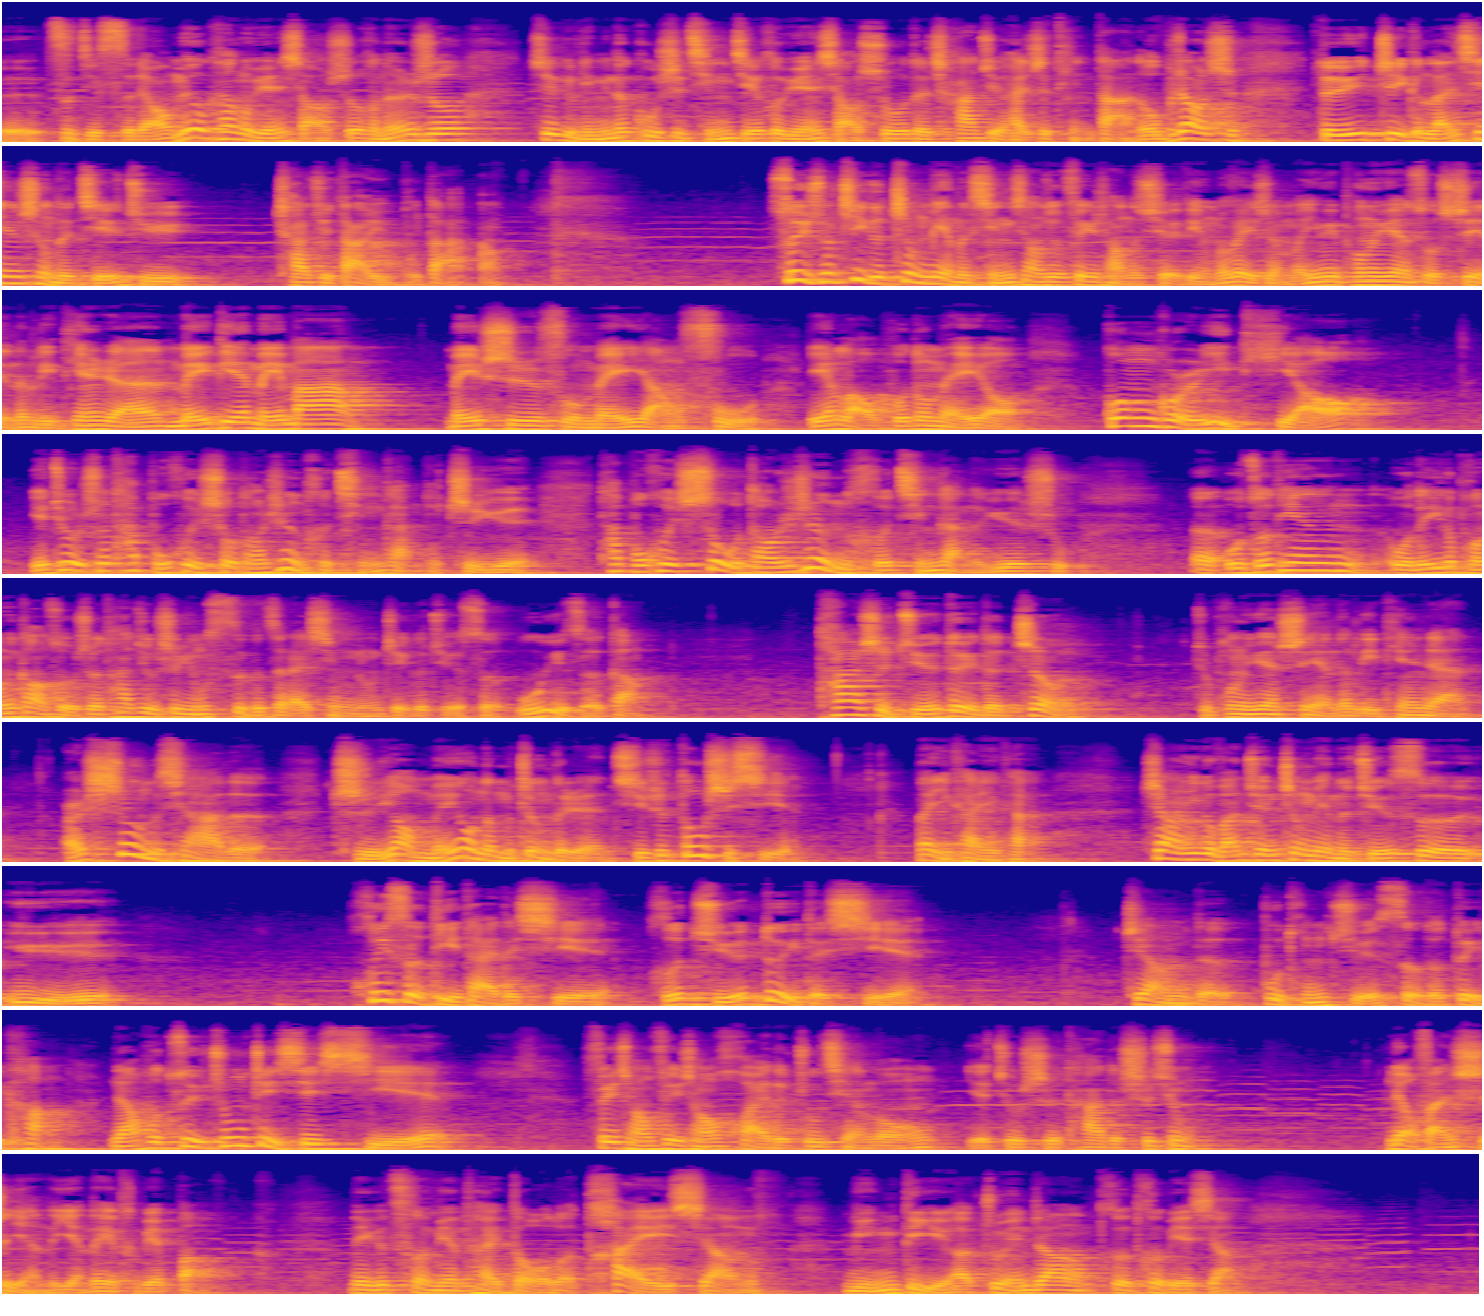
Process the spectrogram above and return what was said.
呃，自己私聊。我没有看过原小说，很多人说这个里面的故事情节和原小说的差距还是挺大的。我不知道是对于这个蓝先生的结局差距大与不大啊。所以说这个正面的形象就非常的确定了。为什么？因为彭于晏所饰演的李天然没爹没妈没师傅没养父，连老婆都没有，光棍一条。也就是说，他不会受到任何情感的制约，他不会受到任何情感的约束。呃，我昨天我的一个朋友告诉我说，他就是用四个字来形容这个角色：无欲则刚。他是绝对的正，就彭于晏饰演的李天然，而剩下的只要没有那么正的人，其实都是邪。那你看一看，这样一个完全正面的角色与灰色地带的邪和绝对的邪，这样的不同角色的对抗，然后最终这些邪非常非常坏的朱潜龙，也就是他的师兄廖凡饰演的，演的也特别棒，那个侧面太逗了，太像明帝啊，朱元璋特特别像。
